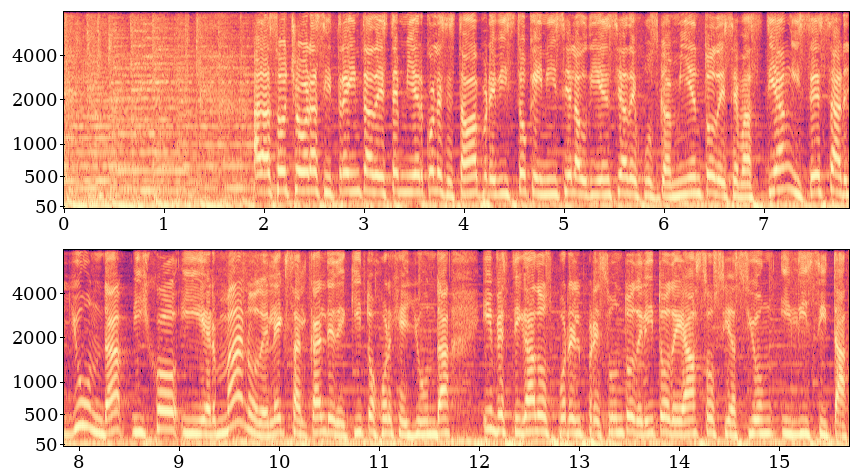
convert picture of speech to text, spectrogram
Thank A las 8 horas y 30 de este miércoles estaba previsto que inicie la audiencia de juzgamiento de Sebastián y César Yunda, hijo y hermano del exalcalde de Quito, Jorge Yunda, investigados por el presunto delito de asociación ilícita.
